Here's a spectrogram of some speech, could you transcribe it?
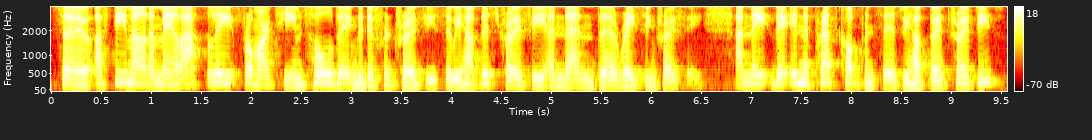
So a female and a male athlete from our teams holding the different trophies. So we have this trophy and then the racing trophy, and they they in the press conferences we have both trophies.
